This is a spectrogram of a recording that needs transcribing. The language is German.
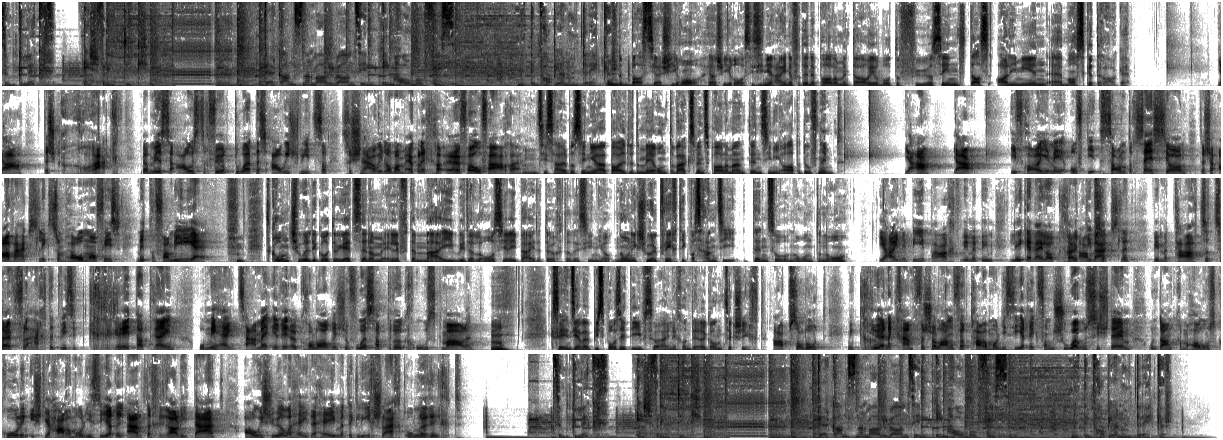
Zum Glück ist Freitag. Der ganz normale Wahnsinn im Homeoffice. Mit dem Fabian Unterrecker. Und dem Bastian Giraud. Herr Giraud, Sie sind ja einer von den Parlamentariern, die dafür sind, dass alle eine Maske tragen. Ja, das ist korrekt. Wir müssen alles dafür tun, dass alle Schweizer so schnell wie noch möglich ÖV fahren. Sie selber sind ja bald wieder mehr unterwegs, wenn das Parlament dann seine Arbeit aufnimmt. Ja, ja. Ich freue mich auf die Sondersession. Das ist eine Abwechslung zum Homeoffice mit der Familie. Die Grundschule die geht ja jetzt dann am 11. Mai wieder los. Ihre beiden Töchter die sind ja noch nicht schulpflichtig. Was haben Sie denn so noch unternommen? Ich habe ihnen beigebracht, wie man beim Liegenvelo die Kette wechselt, wie man die Haare zu Zöpfen flechtet, wie sie die Kreta drehen und wir haben zusammen ihre ökologischen Fußabdrücke ausgemalt. Hm. Sehen Sie aber etwas Positives so eigentlich an dieser ganzen Geschichte? Absolut. Wir Grünen kämpfen schon lange für die Harmonisierung vom Schulsystem und dank dem Homeschooling ist die Harmonisierung endlich Realität. Alle Schüler haben daheim den gleich schlechten Unterricht. Zum Glück ist Freitag. Der ganz normale Wahnsinn im Homeoffice. Mit dem Fabian Unterrecker.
